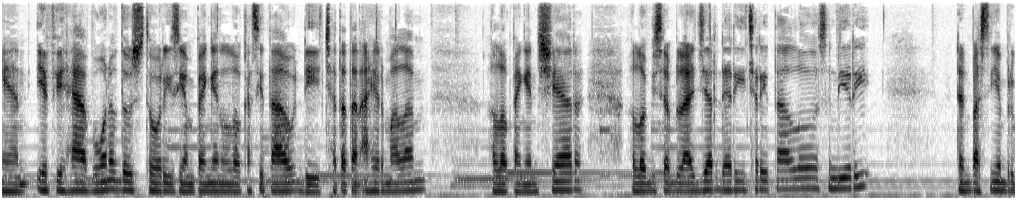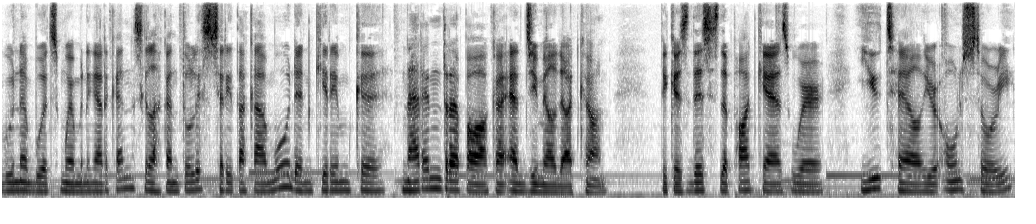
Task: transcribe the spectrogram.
and if you have one of those stories yang pengen lo kasih tahu di catatan akhir malam, lo pengen share, lo bisa belajar dari cerita lo sendiri, dan pastinya berguna buat semua yang mendengarkan, silahkan tulis cerita kamu dan kirim ke narendrapawaka at gmail.com because this is the podcast where you tell your own story.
